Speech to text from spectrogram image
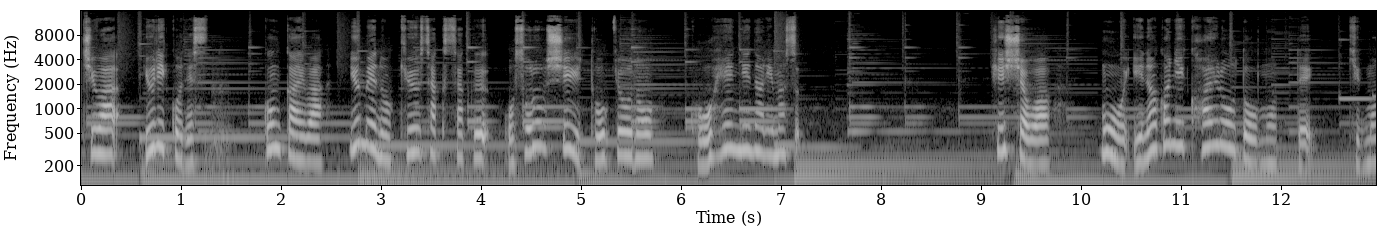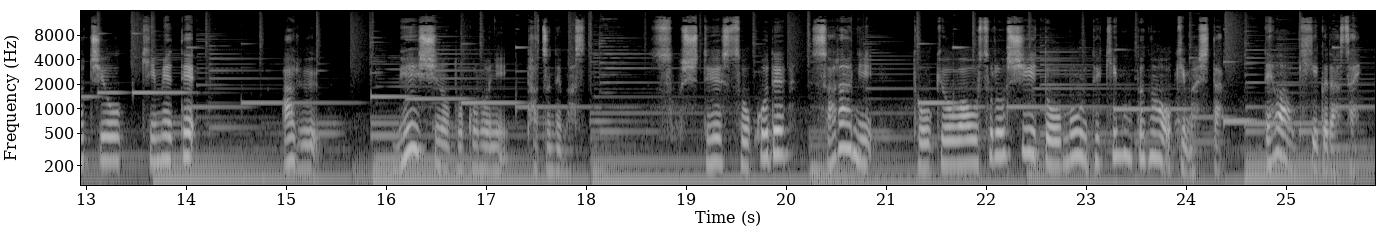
ちはゆりこです。今回は夢の旧作作恐ろしい東京の後編になります。筆者はもう田舎に帰ろうと思って気持ちを決めてある名士のところに訪ねます。そしてそこでさらに東京は恐ろしいと思う出来事が起きました。ではお聞きください。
